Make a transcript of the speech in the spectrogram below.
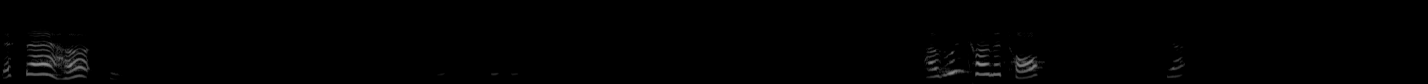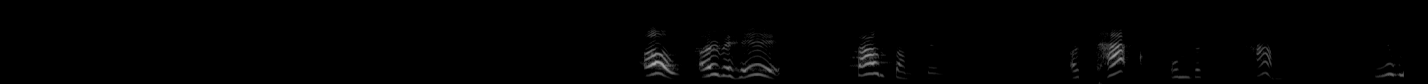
This air hurts me. How do we turn it off? Yeah. Oh, over here. Found something. Attack on the camp. Here we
